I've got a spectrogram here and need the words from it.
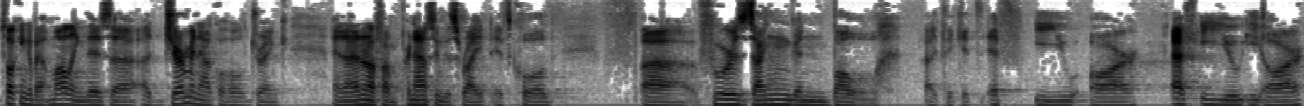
talking about mulling, there's a, a German alcohol drink, and I don't know if I'm pronouncing this right. It's called uh, Feuerzangenbowle. I think it's F E U R F E U E R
